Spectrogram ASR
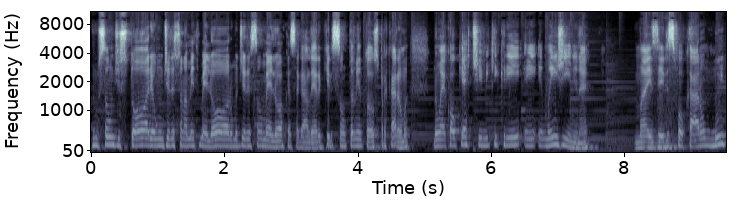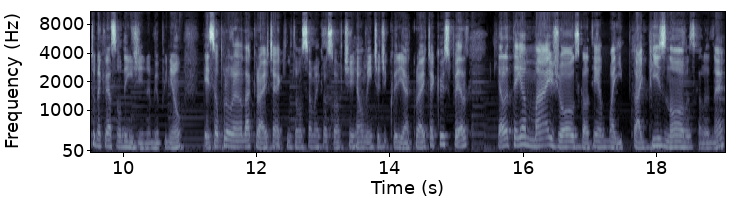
função de história, um direcionamento melhor, uma direção melhor com essa galera, que eles são talentosos pra caramba. Não é qualquer time que cria uma engine, né? Mas eles focaram muito na criação da engine, na minha opinião. Esse é o problema da Crytek. Então, se a Microsoft realmente adquirir a Crytek, eu espero que ela tenha mais jogos, que ela tenha IPs novas, que ela né,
